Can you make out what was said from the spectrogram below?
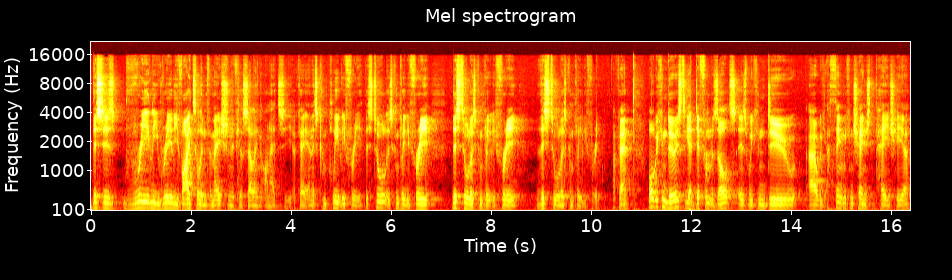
This is really, really vital information if you're selling on Etsy, okay? And it's completely free. This tool is completely free. This tool is completely free. This tool is completely free, okay? What we can do is to get different results is we can do, uh, we, I think we can change the page here,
